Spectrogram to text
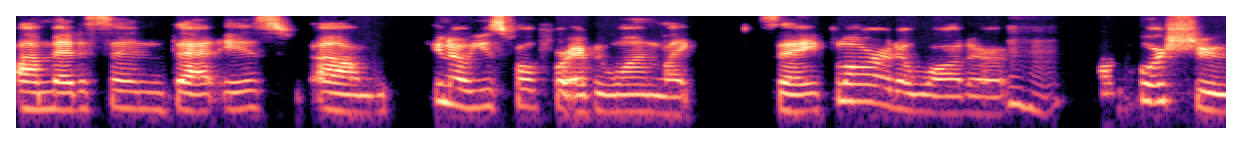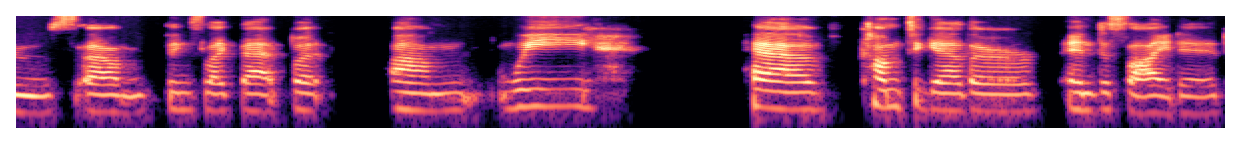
uh, medicine that is um, you know useful for everyone like say Florida water, hmm um, horseshoes, um, things like that. But um, we have come together and decided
